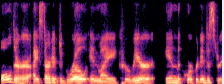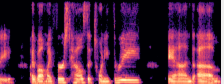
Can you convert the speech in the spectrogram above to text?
older i started to grow in my career in the corporate industry. I bought my first house at 23 And, um,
